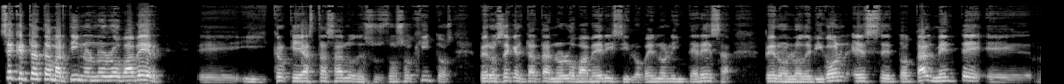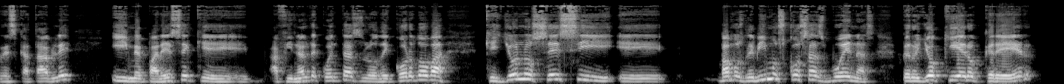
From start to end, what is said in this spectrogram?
Sé que Tata Martino no lo va a ver eh, y creo que ya está sano de sus dos ojitos, pero sé que el Tata no lo va a ver y si lo ve no le interesa, pero lo de Bigón es eh, totalmente eh, rescatable y me parece que a final de cuentas lo de Córdoba, que yo no sé si, vamos, le vimos cosas buenas, pero yo quiero creer,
